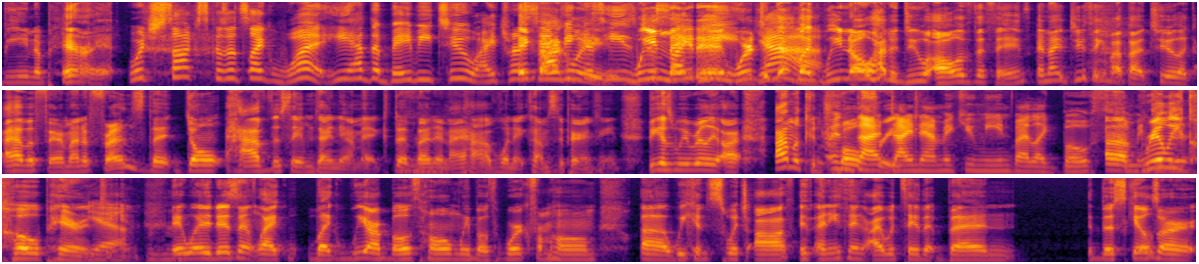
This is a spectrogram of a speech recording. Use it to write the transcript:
being a parent Which sucks because it's like, what? He had the baby too. I trust him exactly because he's we just made like it me. we're yeah. together like we know how to do all of the things and i do think about that too like i have a fair amount of friends that don't have the same dynamic that ben Mhm. and i have when it comes to parenting because we really are i'm a control and that freak dynamic you mean by like both um, really co-parenting. Yeah, mhm. It, it isn't like like we are both home. We both work from home. Uh, we can switch off. If anything, I would say that Ben, the skills are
